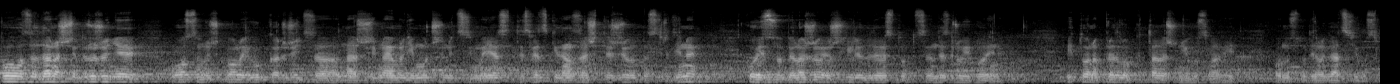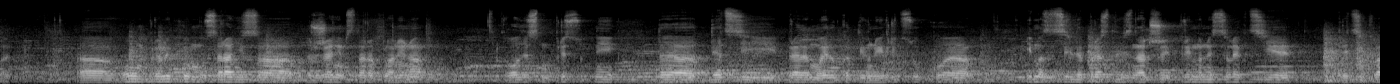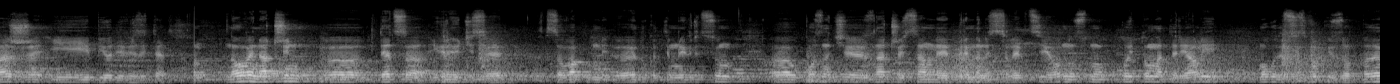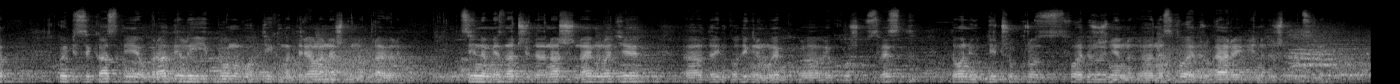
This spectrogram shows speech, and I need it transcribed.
Povod za današnje druženje u osnovnoj školi Vuk Karadžić sa našim najmlađim učenicima jeste Svetski dan zaštite životne sredine, koji se obeležao još 1972. godine. I to na predlog tadašnje Jugoslavije, odnosno delegacije Jugoslavije. Ovom prilikom u saradnji sa udruženjem Stara planina ovde smo prisutni da deci predamo edukativnu igricu koja ima za cilj da predstavi značaj primarne selekcije, reciklaže i biodiverziteta. Na ovaj način e, deca igrajući se sa ovakvom edukativnom igricom e, upoznaće značaj same primarne selekcije, odnosno koji to materijali mogu da se izvuku iz otpada, koji bi se kasnije obradili i ponovo od tih materijala nešto napravili. Cilj nam je znači da naše najmlađe, da im podignemo ekološku svest, da oni utiču kroz svoje druženje na svoje drugare i na društvo u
